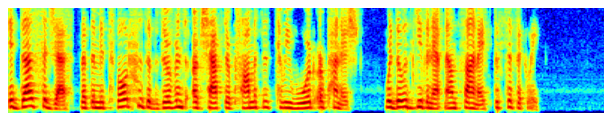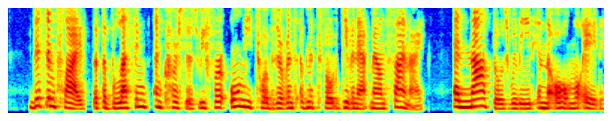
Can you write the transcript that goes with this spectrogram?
it does suggest that the mitzvot whose observance our chapter promises to reward or punish were those given at Mount Sinai specifically. This implies that the blessings and curses refer only to observance of mitzvot given at Mount Sinai, and not those relayed in the Ohel Moed,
